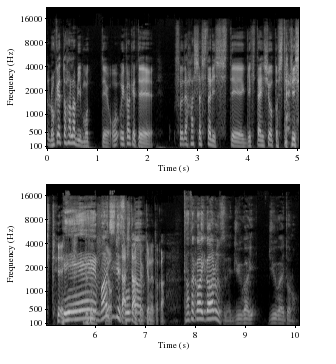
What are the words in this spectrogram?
いロケット花火持って追いかけて、それで発射したりして、撃退しようとしたりして、ええー、マジでそんなしたんですよ、去年とか。戦いがあるんですね、獣害、獣害との。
